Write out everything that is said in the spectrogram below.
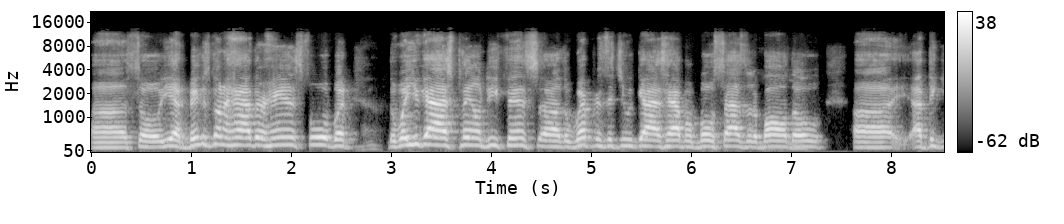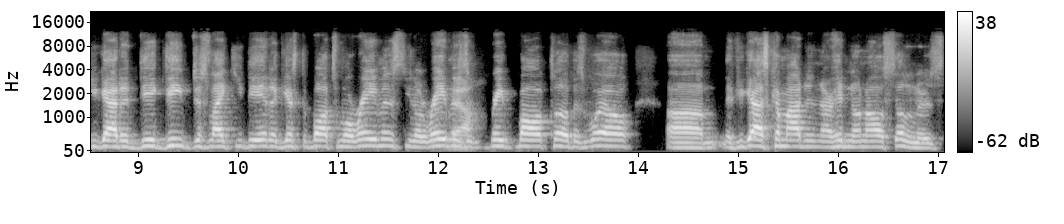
Uh, so yeah, the Bengals going to have their hands full, but the way you guys play on defense, uh, the weapons that you guys have on both sides of the ball, though, uh, I think you got to dig deep, just like you did against the Baltimore Ravens. You know, the Ravens Yeah. a great ball club as well. Um, if you guys come out and are hitting on all cylinders,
